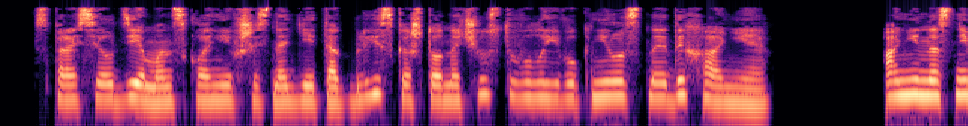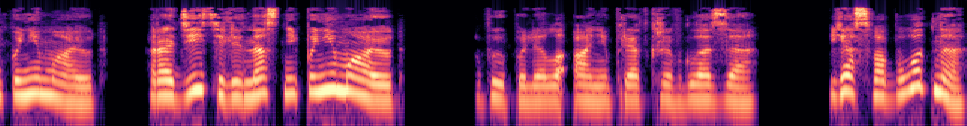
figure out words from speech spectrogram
— спросил демон, склонившись над ней так близко, что она чувствовала его гнилостное дыхание. «Они нас не понимают. Родители нас не понимают», — выпалила Аня, приоткрыв глаза. «Я свободна?»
